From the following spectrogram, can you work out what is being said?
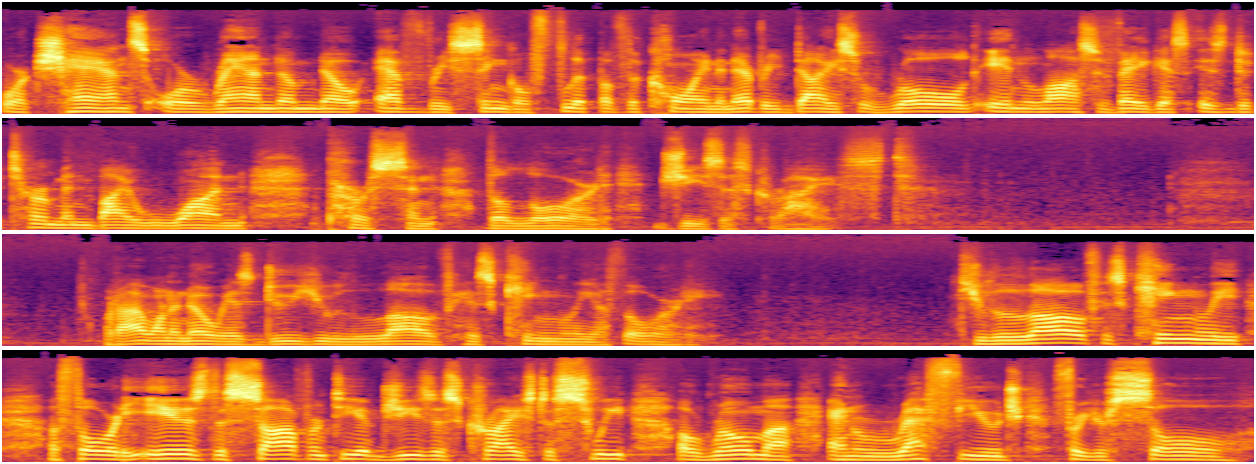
or chance or random. No, every single flip of the coin and every dice rolled in Las Vegas is determined by one person, the Lord Jesus Christ. What I want to know is do you love his kingly authority? Do you love his kingly authority? Is the sovereignty of Jesus Christ a sweet aroma and refuge for your soul?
